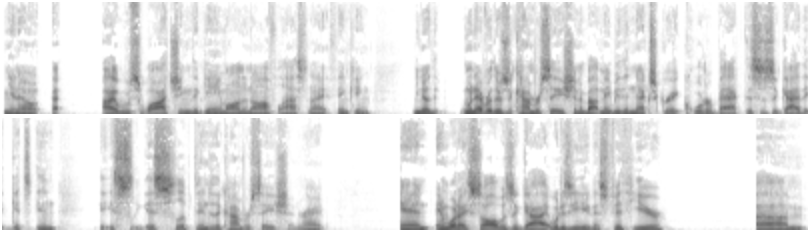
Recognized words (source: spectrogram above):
You know, I, I was watching the game on and off last night, thinking you know, whenever there's a conversation about maybe the next great quarterback, this is a guy that gets in is, is slipped into the conversation, right? And and what I saw was a guy. What is he in his fifth year? Um,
